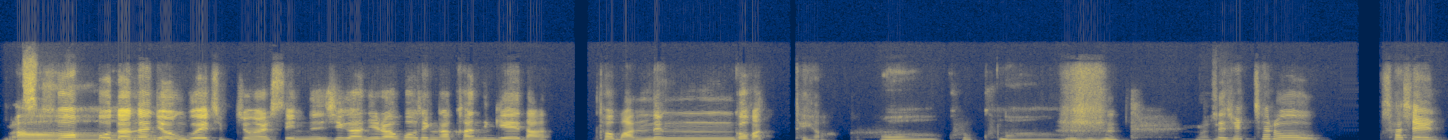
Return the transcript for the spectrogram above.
맞습니다. 아. 수업보다는 연구에 집중할 수 있는 시간이라고 생각하는 게 나, 더 맞는 것 같아요. 어, 그렇구나. 근데 실제로 사실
